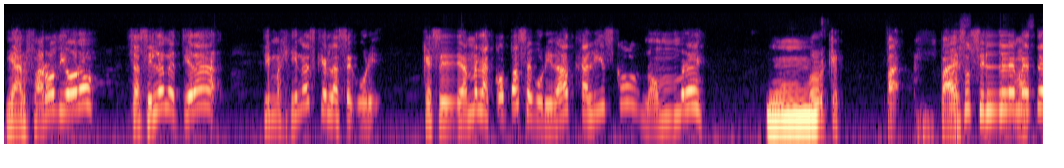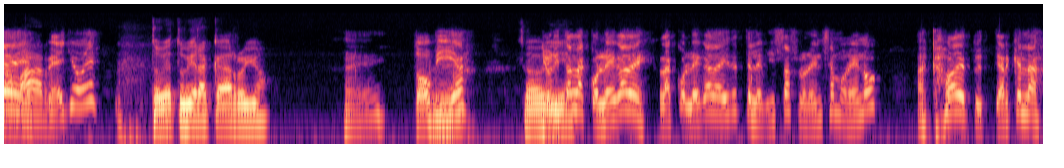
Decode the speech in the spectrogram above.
mi Alfaro de Oro, si le metiera, ¿te imaginas que la seguridad, que se llame la Copa Seguridad Jalisco? No, hombre. Mm, Porque para eso sí le hasta mete bar. bello, ¿eh? todavía tuviera carro yo. Eh, Todavía. Todavía. Y ahorita la colega de la colega de ahí de Televisa, Florencia Moreno, acaba de tuitear que la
